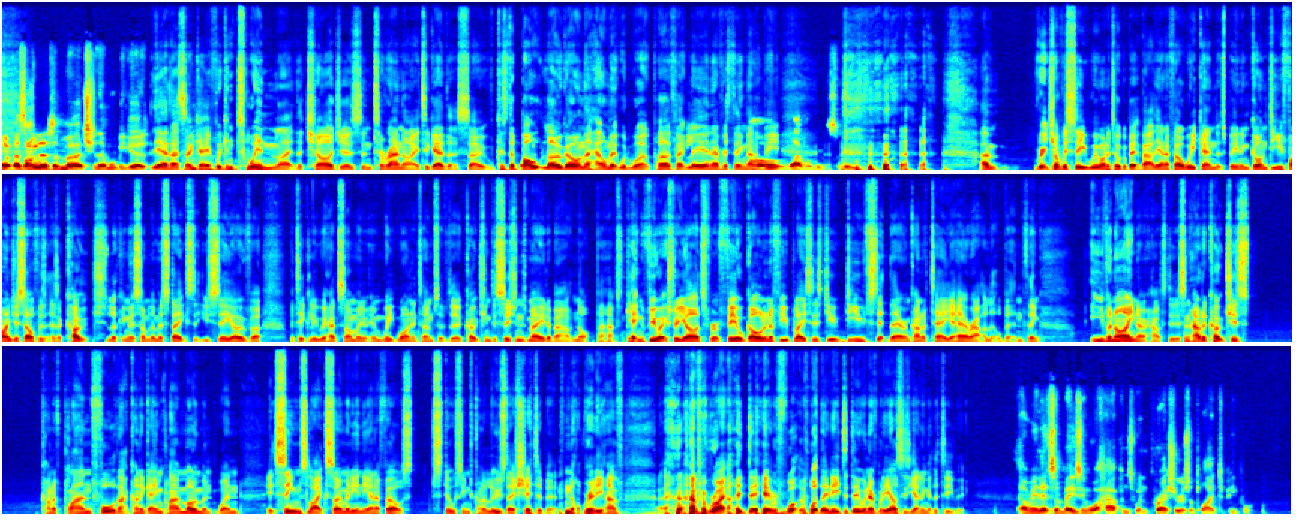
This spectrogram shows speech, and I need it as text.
As long as there's some merch, then we'll be good. Yeah, that's okay. If we can twin like the Chargers and Tyranni together, so because the Bolt logo on the helmet would work perfectly and everything, that would oh, be that would be sweet. um, Rich, obviously, we want to talk a bit about the NFL weekend that's been and gone. Do you find yourself as, as a coach looking at some of the mistakes that you see over, particularly we had some in, in, week one in terms of the coaching decisions made about not perhaps getting a few extra yards for a field goal in a few places? Do you, do you sit there and kind of tear your hair out a little bit and think, even I know how to do this? And how do coaches kind of plan for that kind of game plan moment when it seems like so many in the NFL still seem to kind of lose their shit a bit, not really have have a right idea of what what they need to do when everybody else is yelling at the TV. I mean, it's amazing what happens when pressure is applied to people.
